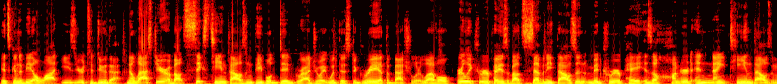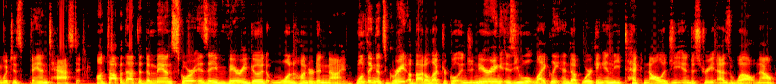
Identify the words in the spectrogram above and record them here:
it's gonna be a lot easier to do that. Now last year, about 16,000 people did graduate with this degree at the bachelor level. Early career pay is about 70,000, mid-career pay is 119,000, which is fantastic. On top of that, the demand score is a very good 109. One thing that's great about electrical engineering is you will likely end up working in the technology industry as well. Now,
